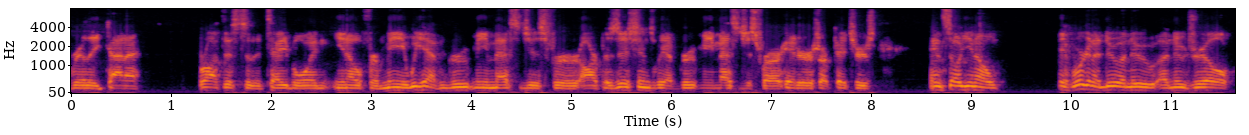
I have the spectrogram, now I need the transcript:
really kind of brought this to the table. And, you know, for me, we have GroupMe messages for our positions. We have GroupMe messages for our hitters, our pitchers. And so, you know, if we're going to do a new a new drill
